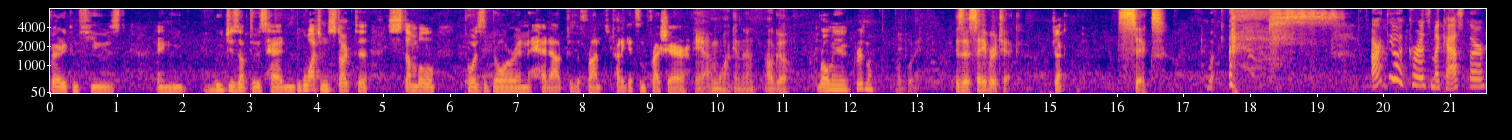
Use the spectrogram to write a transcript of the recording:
very confused, and he reaches up to his head, and you can watch him start to stumble towards the door and head out to the front to try to get some fresh air. Yeah, I'm walking then. I'll go. Roll me a charisma Oh boy, is it a save or a check? check. Six. What? Aren't you a charisma caster?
